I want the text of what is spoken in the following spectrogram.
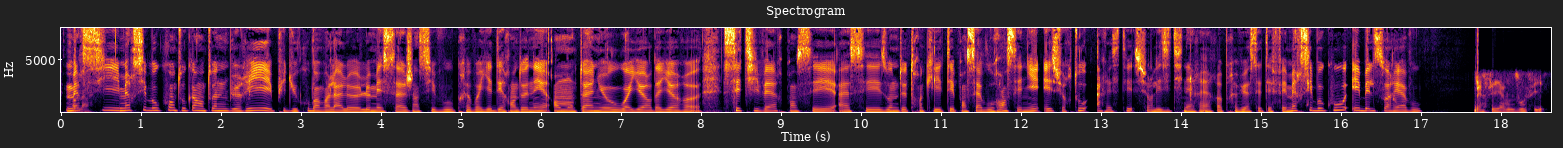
merci, merci beaucoup en tout cas Antoine Bury. Et puis du coup, ben voilà le, message. Hein, si vous prévoyez des randonnées en montagne ou ailleurs, d'ailleurs euh, cet hiver, pensez à ces zones de tranquillité, pensez à vous renseigner et surtout à rester sur les itinéraires prévus à cet effet. Merci beaucoup et belle soirée à vous. Merci à vous aussi.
